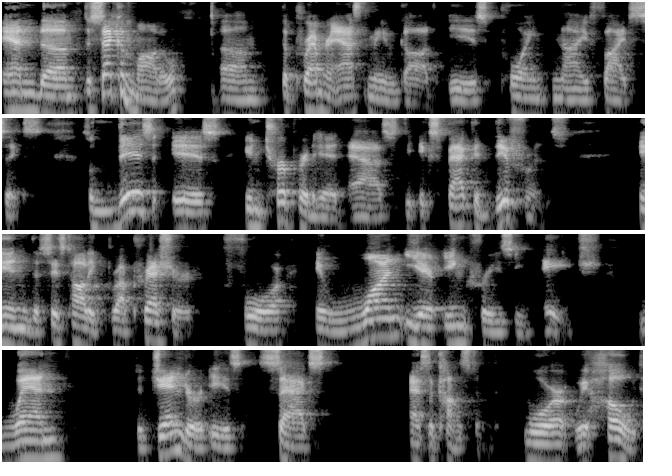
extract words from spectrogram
and um, the second model, um, the parameter estimate we got is 0.956. So this is interpreted as the expected difference in the systolic blood pressure for a one year increase in age when the gender is sex as a constant or we hold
